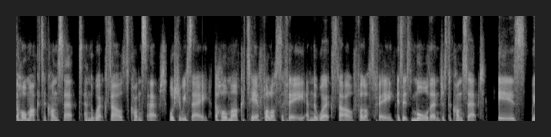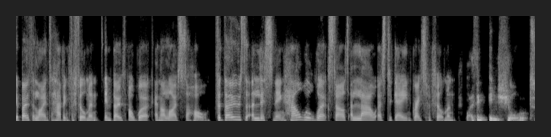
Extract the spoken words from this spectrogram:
the whole marketer concept and the work styles concept, or should we say the whole marketeer philosophy and the work style philosophy, is it's more than just a concept. is we are both aligned to having fulfillment in both our work and our lives as a whole. For those that are listening, how will work styles allow us to gain greater fulfillment? Well, I think, in short,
